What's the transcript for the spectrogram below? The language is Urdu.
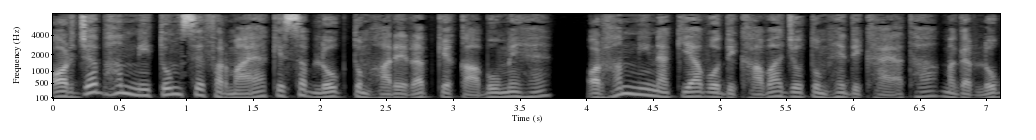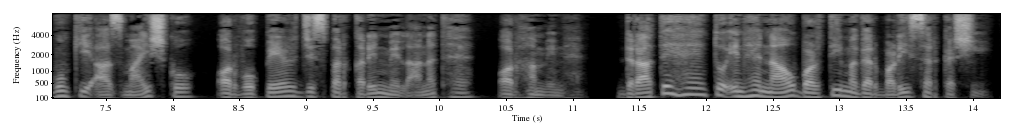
اور جب ہم نے تم سے فرمایا کہ سب لوگ تمہارے رب کے قابو میں ہیں، اور ہم نے نہ کیا وہ دکھاوا جو تمہیں دکھایا تھا، مگر لوگوں کی آزمائش کو، اور وہ پیڑ جس پر قرن میں لانت ہے، اور ہم انہیں۔ ڈراتے ہیں تو انہیں ناؤ بڑھتی مگر بڑی سرکشی۔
